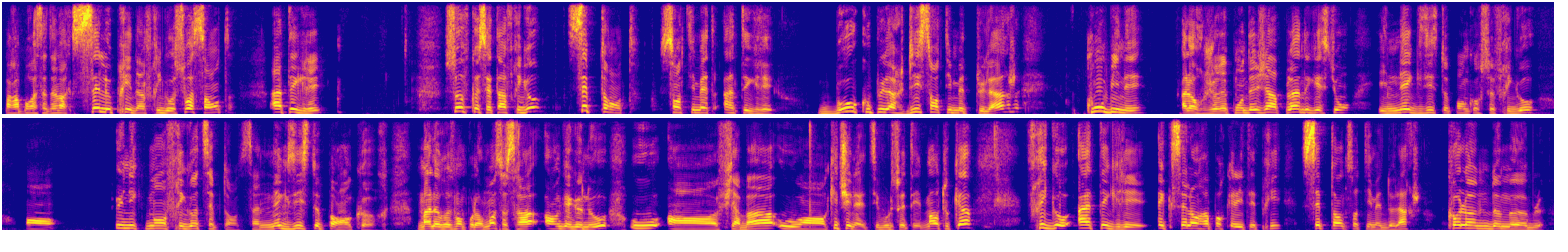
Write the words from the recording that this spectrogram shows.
par rapport à certaines marques, c'est le prix d'un frigo 60 intégré. Sauf que c'est un frigo 70 cm intégré, beaucoup plus large, 10 cm plus large, combiné. Alors, je réponds déjà à plein de questions. Il n'existe pas encore ce frigo en uniquement frigo de 70. Ça n'existe pas encore. Malheureusement pour le moment, ce sera en Gaggenau ou en Fiaba ou en KitchenAid si vous le souhaitez. Mais en tout cas, frigo intégré, excellent rapport qualité-prix, 70 cm de large, colonne de meubles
